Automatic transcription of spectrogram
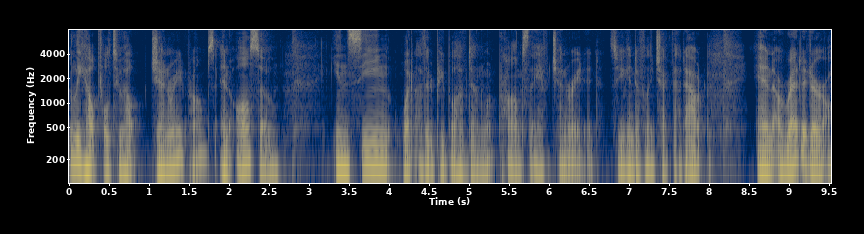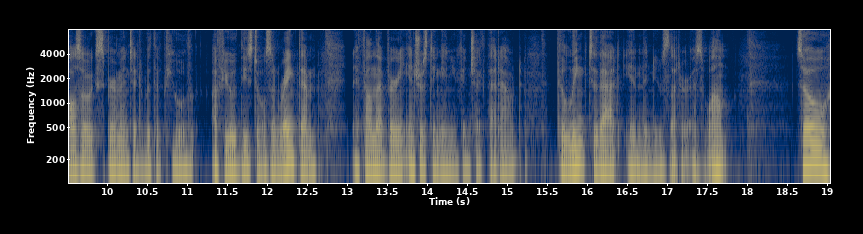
really helpful to help generate prompts and also in seeing what other people have done, what prompts they have generated. So you can definitely check that out. And a Redditor also experimented with a few of, a few of these tools and ranked them. I found that very interesting, and you can check that out. The link to that in the newsletter as well. So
